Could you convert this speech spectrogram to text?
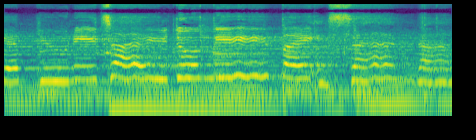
ก็บอยู่ในใจดวงนี้ไปอีกแสนนาน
